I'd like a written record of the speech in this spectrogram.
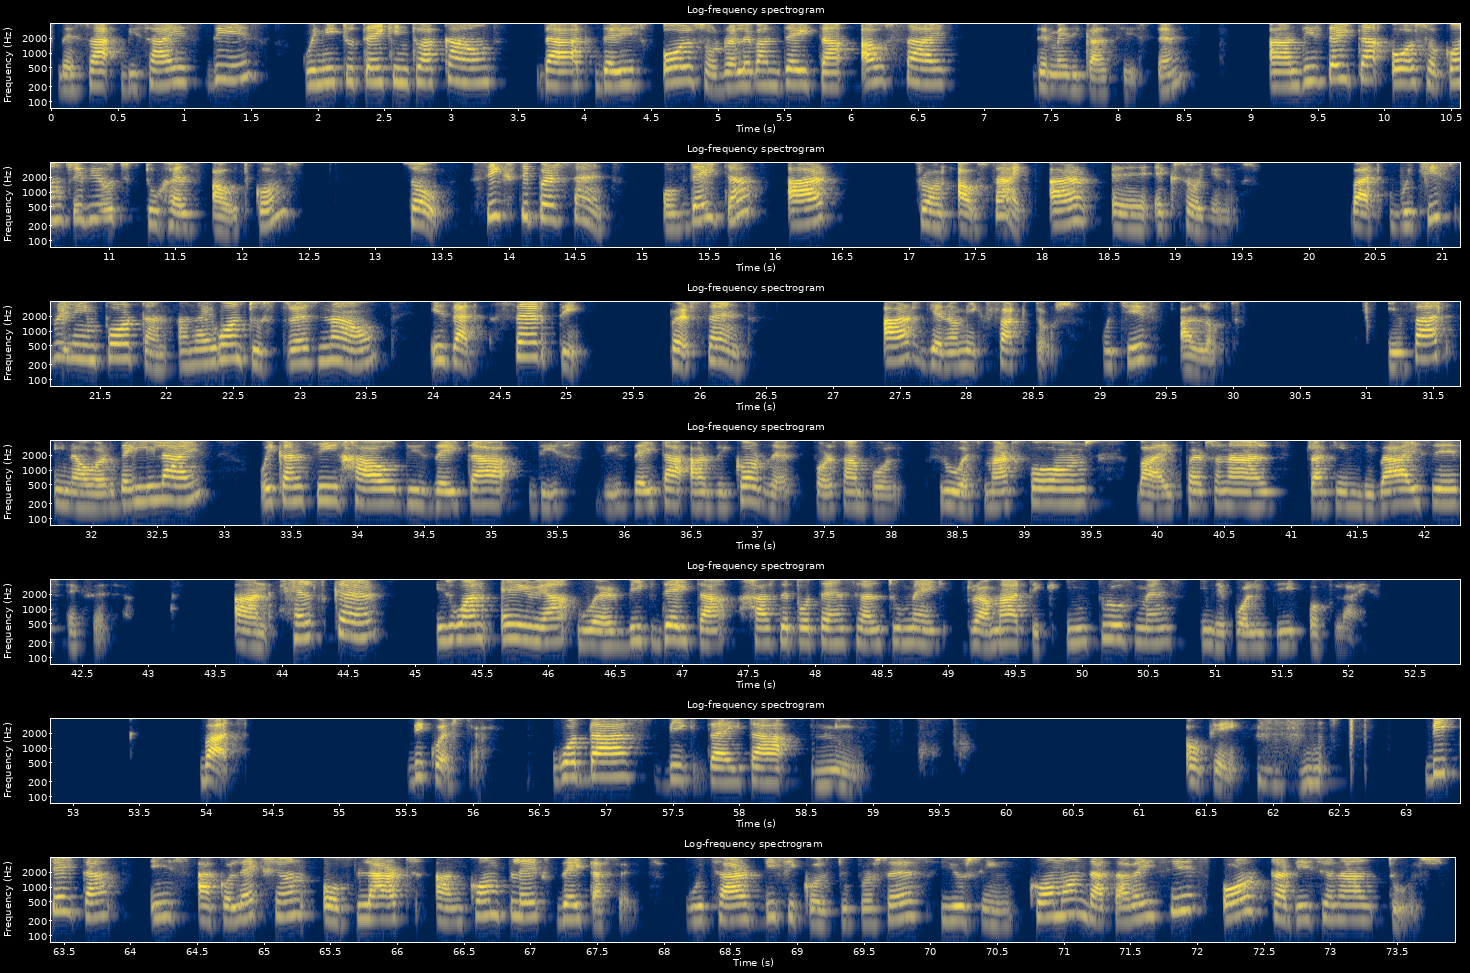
Besides this, we need to take into account that there is also relevant data outside the medical system. And this data also contributes to health outcomes. So 60% of data are from outside, are uh, exogenous. But which is really important, and I want to stress now, is that 30% are genomic factors, which is a lot. In fact, in our daily life, we can see how this data, this, this data are recorded, for example, through smartphones, by personal tracking devices, etc. And healthcare is one area where big data has the potential to make dramatic improvements in the quality of life. But, big question, what does big data mean? Okay, big data is a collection of large and complex datasets, which are difficult to process using common databases or traditional tools.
